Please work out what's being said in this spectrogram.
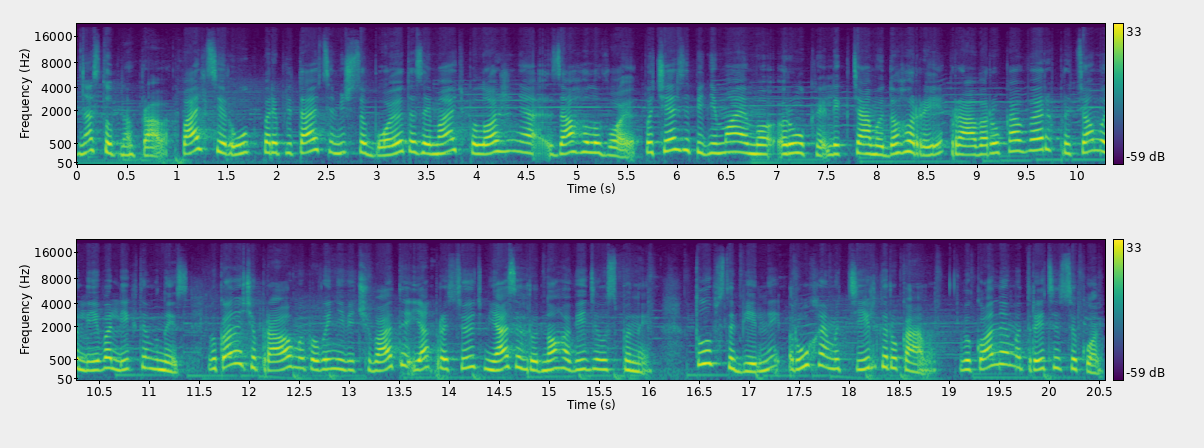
Наступна вправа. Пальці рук переплітаються між собою та займають положення за головою. По черзі піднімаємо руки ліктями догори, права рука вверх, при цьому ліва ліктем вниз. Виконуючи право, ми повинні відчувати, як працюють м'язи грудного відділу спини. Тулуб стабільний, рухаємо тільки руками. Виконуємо 30 секунд.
